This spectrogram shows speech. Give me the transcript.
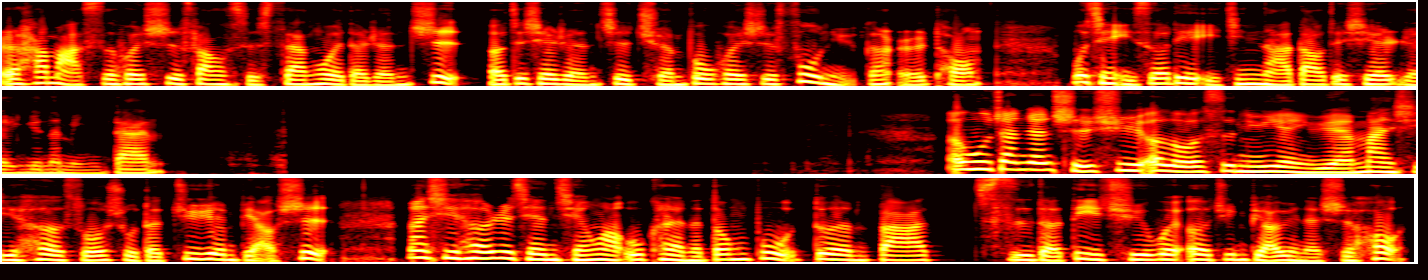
而哈马斯会释放十三位的人质，而这些人质全部会是妇女跟儿童。目前以色列已经拿到这些人员的名单。俄乌战争持续，俄罗斯女演员曼西赫所属的剧院表示，曼西赫日前前往乌克兰的东部顿巴斯的地区为俄军表演的时候，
